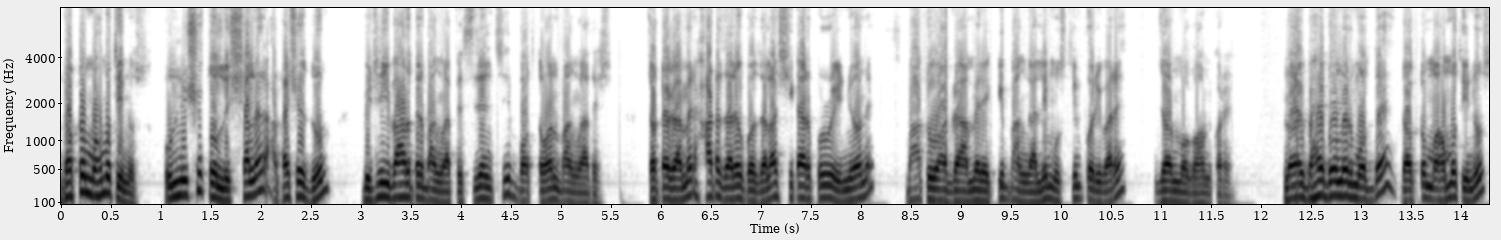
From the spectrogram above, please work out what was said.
ডক্টর মোহাম্মদ ইউনুস, উনিশশো সালের আঠাশে জুন ব্রিটিশ ভারতের বাংলা প্রেসিডেন্সি, বর্তমান বাংলাদেশ। চট্টগ্রামের হাটাজারি উপজেলা শিকারপুর ইউনিয়নে বাটুয়া গ্রামের একটি বাঙালি মুসলিম পরিবারে জন্মগ্রহণ করেন। নয় ভাই বোনের মধ্যে ডক্টর মোহাম্মদ ইউনুস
